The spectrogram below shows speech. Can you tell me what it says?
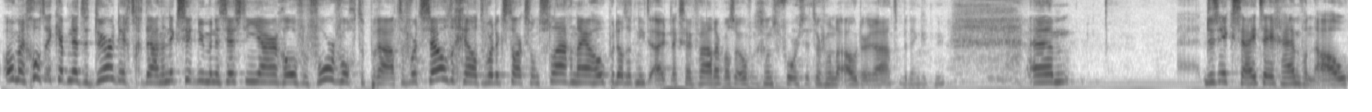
oh mijn god, ik heb net de deur dicht gedaan en ik zit nu met een 16-jarige over voorvocht te praten. Voor hetzelfde geld word ik straks ontslagen. Nou ja, hopen dat het niet uitlekt. Zijn vader was overigens voorzitter van de ouderraad, bedenk ik nu. Um, dus ik zei tegen hem van nou,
